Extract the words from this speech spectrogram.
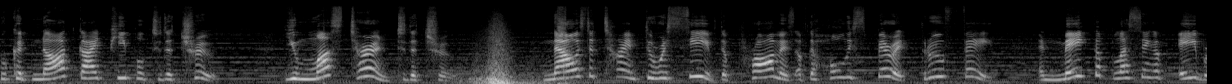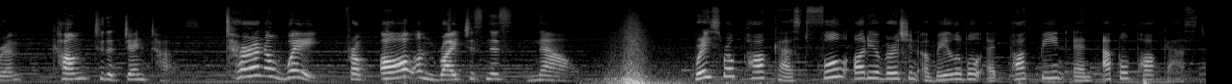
who could not guide people to the truth. You must turn to the truth. Now is the time to receive the promise of the Holy Spirit through faith and make the blessing of Abram come to the Gentiles. Turn away from all unrighteousness now. Grace Road Podcast full audio version available at Podbean and Apple Podcast.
